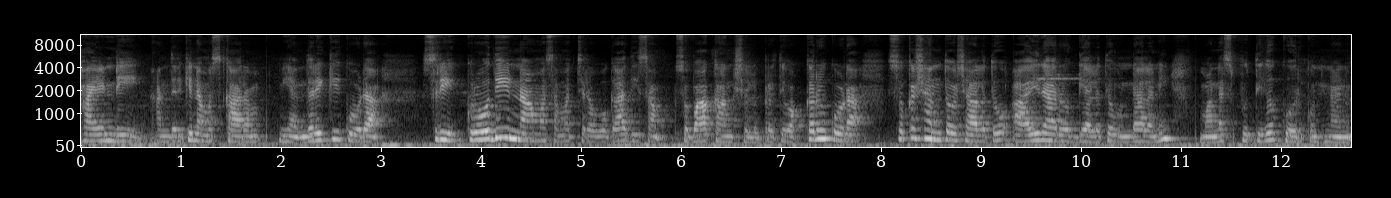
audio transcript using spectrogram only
హాయ్ అండి. అందరికీ నమస్కారం. మీ అందరికీ కూడా శ్రీ క్రోధీ నామ సంవత్సర ఉగాది శుభాకాంక్షలు. ప్రతి ఒక్కరూ కూడా సుఖ సంతోషాలతో ఆయురారోగ్యాలతో ఉండాలని మనస్ఫూర్తిగా కోరుకుంటున్నాను.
